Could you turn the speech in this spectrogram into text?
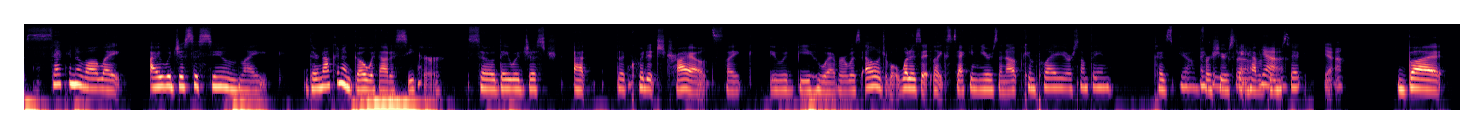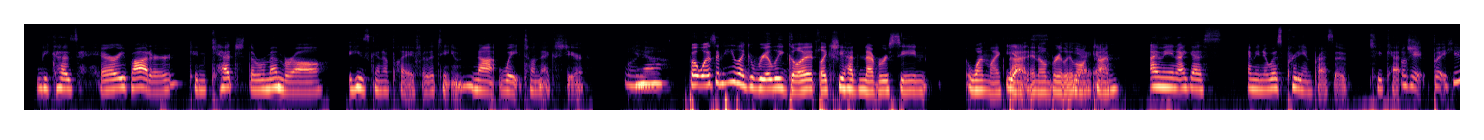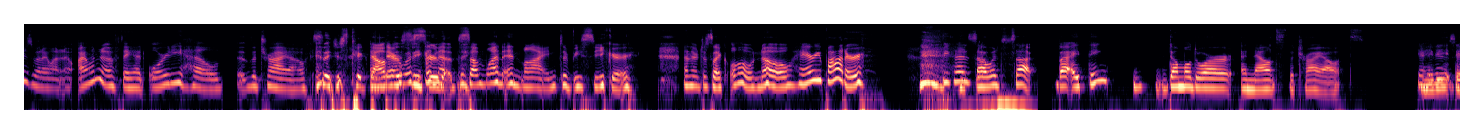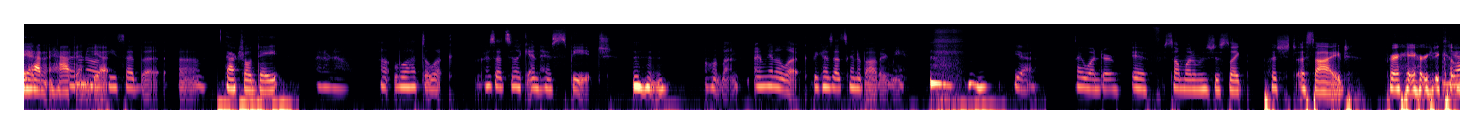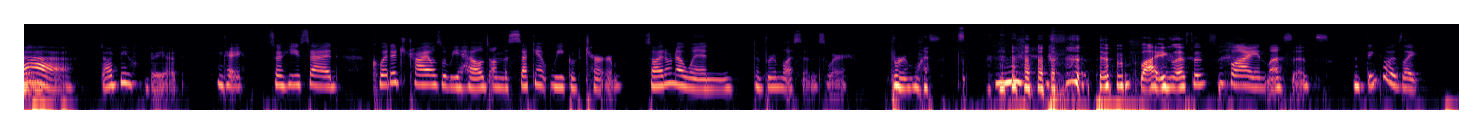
Second of all, like, I would just assume, like, they're not going to go without a seeker. So they would just, at the Quidditch tryouts, like, it would be whoever was eligible. What is it, like, second years and up can play or something? Because Yeah, first years can't have a Yeah. broomstick. Yeah. But because Harry Potter can catch the Remembrall, he's going to play for the team, not wait till next year. Well, You know? yeah. But wasn't he like really good? Like she had never seen one like that Yes. in a really long yeah. time. I mean, I guess, I mean, it was pretty impressive to catch. Okay, but here's what I want to know. I want to know if they had already held the tryouts. And they just kicked out there the was seeker some- that they- someone in line to be seeker. And they're just like, oh no, Harry Potter. Because- that would suck. But I think Dumbledore announced the tryouts. Yeah, Maybe they it. hadn't I don't happened know yet. if he said the. Um, The actual date. I don't know. Uh, we'll have to look because that's like in his speech. hmm Hold on, I'm gonna look because that's gonna bother me. yeah. I wonder if someone was just like pushed aside for Harry to come in. yeah. That would be bad. Okay, so he said Quidditch trials will be held on the second week of term. So I don't know when the broom lessons were. Broom lessons. Flying lessons. Flying lessons. I think it was like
